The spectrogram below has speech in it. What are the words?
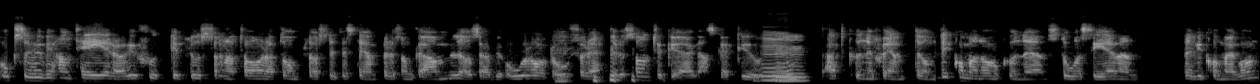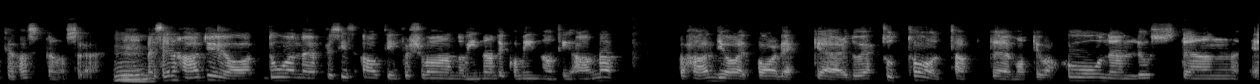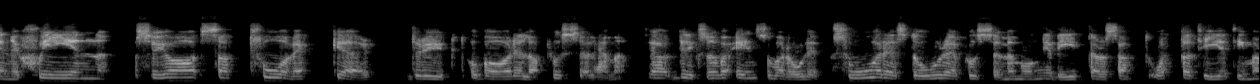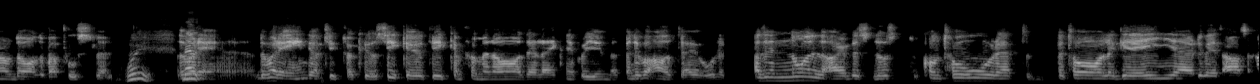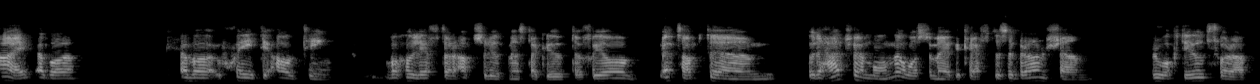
också hur vi hanterar, hur 70-plussarna tar att de plötsligt är stämplade som gamla och så här blir oerhört oförrättade. Sånt tycker jag är ganska kul Mm. Mm. att kunna skämta om. Det kommer nog kunna stå sig även när vi kommer igång till hösten och sådär. Mm. Men sen hade jag, då när precis allting försvann och innan det kom in någonting annat, då hade jag ett par veckor då jag totalt tappade motivationen, lusten, energin. Så jag satt två veckor drygt och bara la pussel hemma. Ja, det, liksom var en som var roligt. Svåra, stora pussel med många bitar och satt 8-10 timmar om dagen och bara pusslade. Oj. Men- det, då var det en jag tyckte var kul. Så gick jag ut gick en promenad eller gick ner på gymmet. Men det var allt jag gjorde. Hade noll arbetslust. Kontoret, betala grejer, du vet. Alltså, nej, jag bara, jag bara sket i allting. Bara höll efter absolut mest akuta. För jag, jag tappade... Och det här tror jag många av oss som är i bekräftelsebranschen råkade ut för att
